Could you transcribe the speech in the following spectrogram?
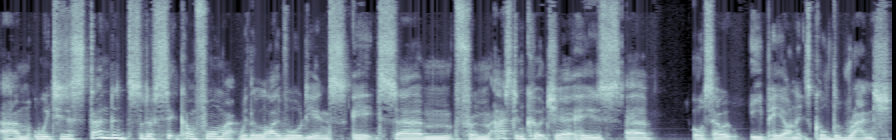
um, which is a standard sort of sitcom format with a live audience. It's um, from Ashton Kutcher, who's uh, also EP on. It's called The Ranch.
